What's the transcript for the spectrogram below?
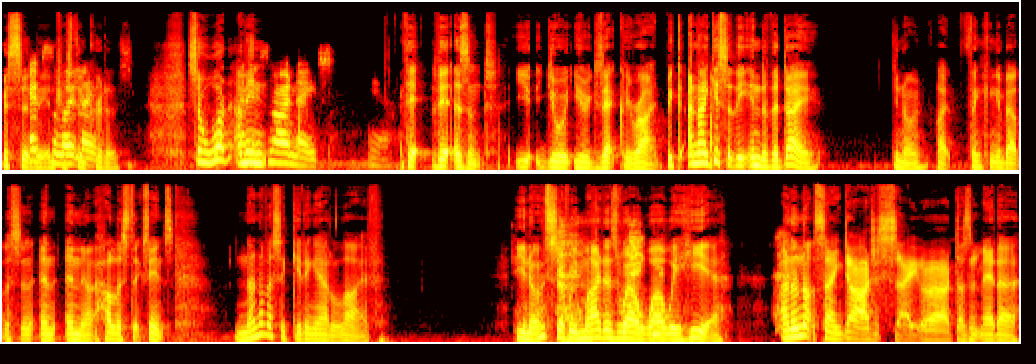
we're certainly interesting critters. So what I and mean, there's no need. Yeah. There, there isn't. You, you're, you're exactly right. Bec- and I guess at the end of the day, you know, like thinking about this in, in, in a holistic sense, none of us are getting out alive. You know, so we might as well while we're here. And I'm not saying, oh, just say, oh, it doesn't matter.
